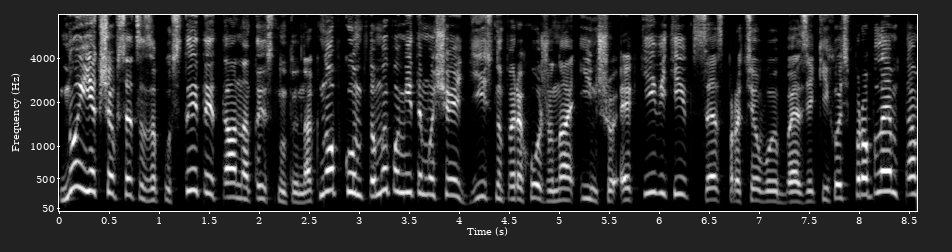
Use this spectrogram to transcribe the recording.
Ну і якщо все це запустити та натиснути на кнопку, то ми помітимо, що я дійсно переходжу на іншу Activity, все спрацьовує без якихось проблем, та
